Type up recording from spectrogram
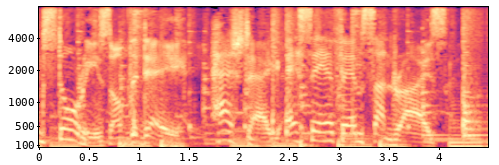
big stories of the day. Hashtag SAFM Sunrise.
